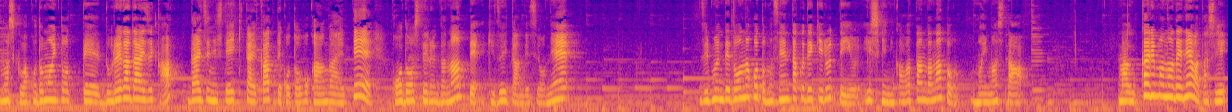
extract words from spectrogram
もしくは子供にとってどれが大事か大事にしていきたいかってことを考えて行動してるんだなって気づいたんですよね。自分でどんなことも選択できるっていう意識に変わったんだなと思いました。まあうっかり者でね私。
